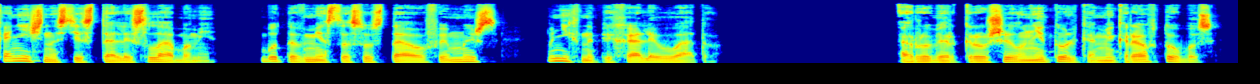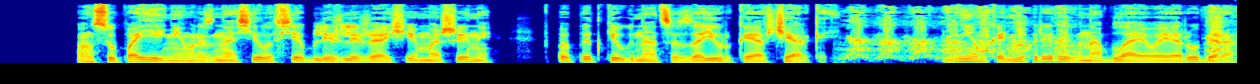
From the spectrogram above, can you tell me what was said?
Конечности стали слабыми, будто вместо суставов и мышц в них напихали вату. Робер крушил не только микроавтобус. Он с упоением разносил все ближлежащие машины в попытке угнаться за Юркой овчаркой. Немка, непрерывно облаивая Рубера,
